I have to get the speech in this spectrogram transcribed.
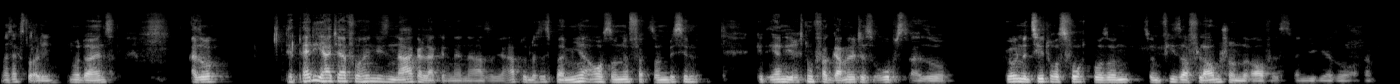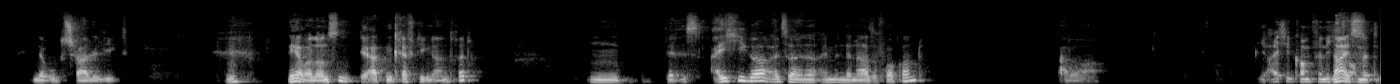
Was sagst du, Olli? Nur deins. Also, der Paddy hat ja vorhin diesen Nagellack in der Nase gehabt und das ist bei mir auch so, eine, so ein bisschen, geht eher in die Richtung vergammeltes Obst. Also irgendeine Zitrusfrucht, wo so ein, so ein fieser Flaum schon drauf ist, wenn die hier so in der Obstschale liegt. Hm? Ja, aber ansonsten, der hat einen kräftigen Antritt. Hm, der ist eichiger, als er einem in der Nase vorkommt. Aber. Die Eiche kommt, finde ich, nice. auch mit,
